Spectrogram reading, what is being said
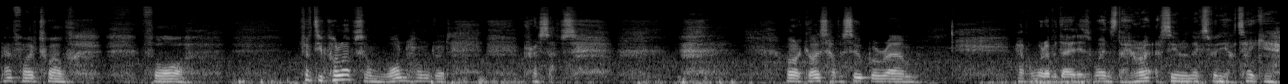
about 512 for 50 pull-ups and 100 press-ups. Alright guys, have a super, um, whatever day it is, Wednesday, alright? I'll see you in the next video. Take care.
